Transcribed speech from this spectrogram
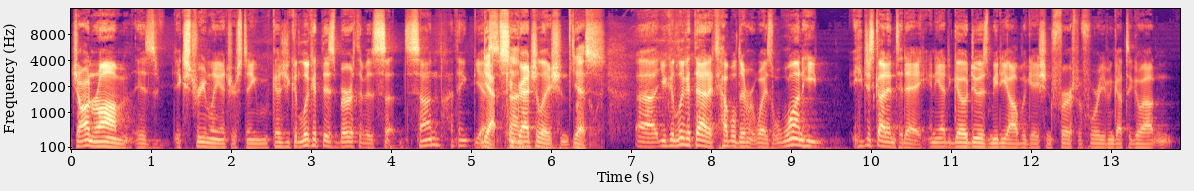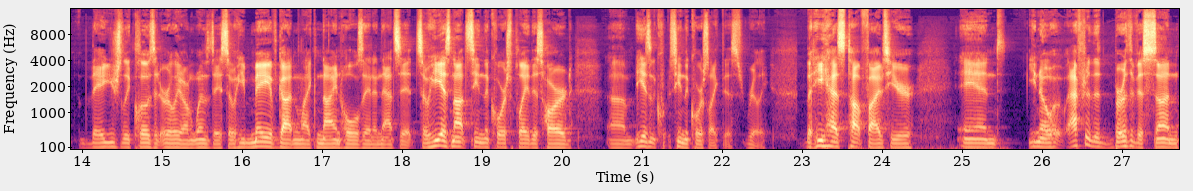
Jon Rahm is extremely interesting because you could look at this birth of his son. I think yes. Yeah, son. Congratulations. Yes. Way. Uh, you could look at that a couple different ways. One, he he just got in today, and he had to go do his media obligation first before he even got to go out. And they usually close it early on Wednesday, so he may have gotten like nine holes in, and that's it. So he has not seen the course play this hard. Um, he hasn't seen the course like this really, but he has top fives here, and you know after the birth of his son,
